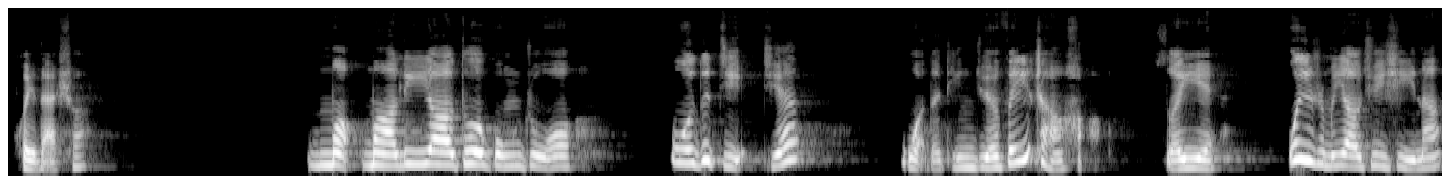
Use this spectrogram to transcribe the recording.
回答说：“玛玛利亚特公主。”我的姐姐，我的听觉非常好，所以为什么要去洗呢？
